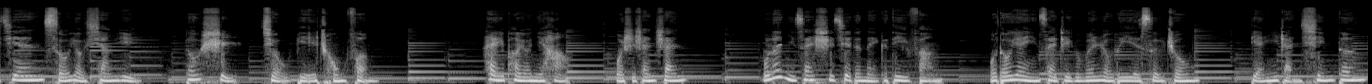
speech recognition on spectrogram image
间所有相遇，都是久别重逢。嘿，朋友你好，我是珊珊。无论你在世界的哪个地方，我都愿意在这个温柔的夜色中，点一盏心灯，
